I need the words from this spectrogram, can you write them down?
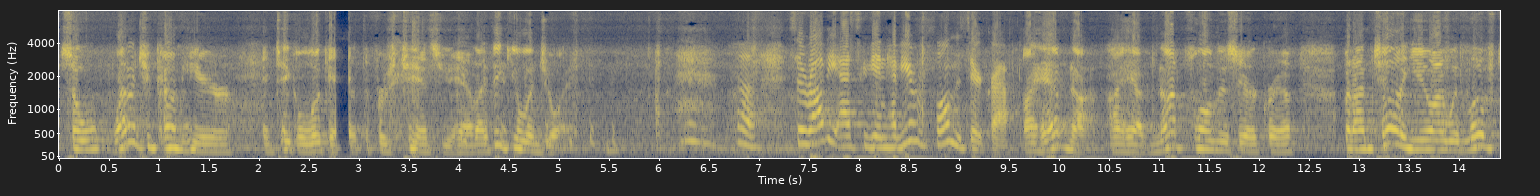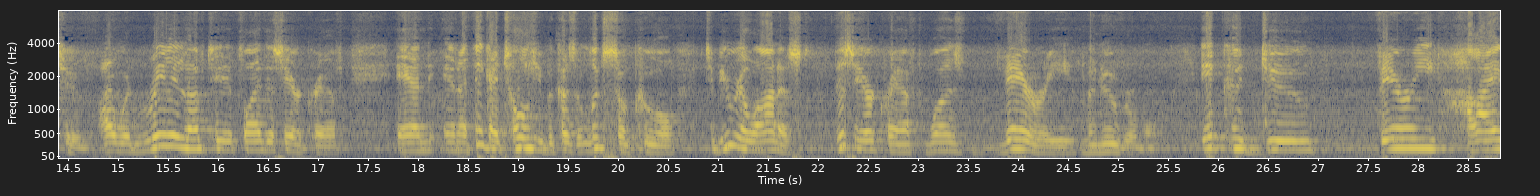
So why don't you come here and take a look at it the first chance you have? I think you'll enjoy it. so Robbie asks again, have you ever flown this aircraft? I have not. I have not flown this aircraft, but I'm telling you, I would love to. I would really love to fly this aircraft. And, and I think I told you because it looks so cool. To be real honest, this aircraft was very maneuverable. It could do very high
